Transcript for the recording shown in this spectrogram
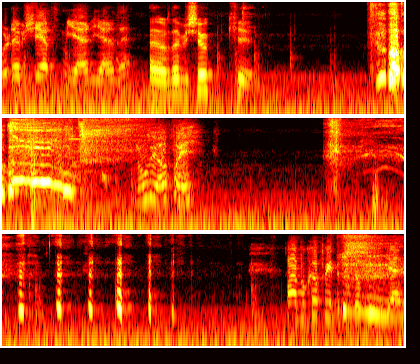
Burada bir şey yaptın mı yer yerde? Hayır orada bir şey yok ki. Ne oluyor Alpay? ha bu kapıydı bu kapıydı gel.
